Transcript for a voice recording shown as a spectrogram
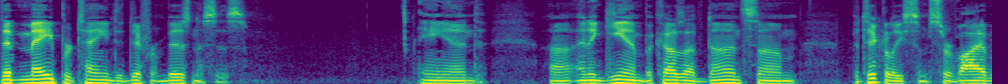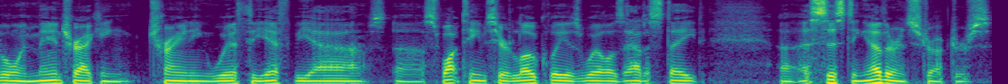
that may pertain to different businesses and uh, and again because I've done some particularly some survival and man tracking training with the FBI uh, SWAT teams here locally as well as out of state uh, assisting other instructors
